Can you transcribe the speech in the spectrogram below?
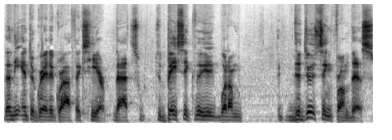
than the integrated graphics here. That's basically what I'm deducing from this.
